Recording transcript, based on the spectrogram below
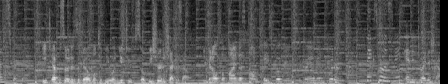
Unscripted. Each episode is available to view on YouTube, so be sure to check us out. You can also find us on Facebook, Instagram, and Twitter. Thanks for listening and enjoy the show.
